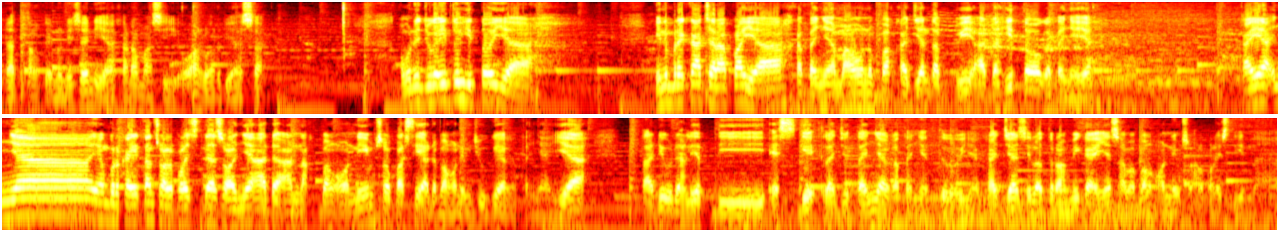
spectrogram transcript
datang ke Indonesia ini ya karena masih wah luar biasa. Kemudian juga itu Hito ya ini mereka acara apa ya? Katanya mau nebak kajian tapi ada Hito katanya ya. Kayaknya yang berkaitan soal Palestina soalnya ada anak Bang Onim, so pasti ada Bang Onim juga katanya. Ya, tadi udah lihat di SG lanjutannya katanya tuh ya. Kajian silaturahmi kayaknya sama Bang Onim soal Palestina.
